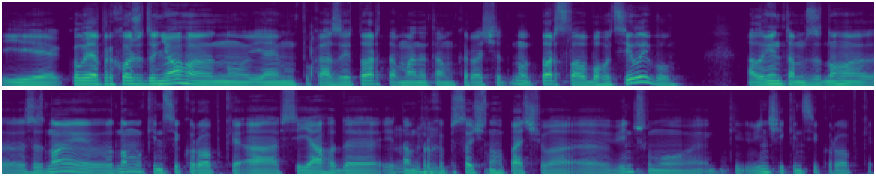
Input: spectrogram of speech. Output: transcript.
І коли я приходжу до нього, ну я йому показую торт, а в мене там, коротше, ну, торт, слава Богу, цілий був. Але він там з одного з одної в одному кінці коробки, а всі ягоди і там mm-hmm. трохи пісочного печива е, в іншому, в іншій кінці коробки.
